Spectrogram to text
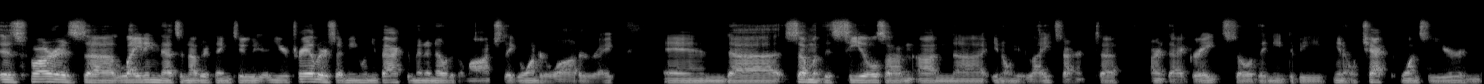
as far as uh, lighting, that's another thing too. Your trailers, I mean, when you back them in and out of the launch, they go underwater, right? And uh, some of the seals on on uh, you know your lights aren't uh, aren't that great, so they need to be you know checked once a year and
